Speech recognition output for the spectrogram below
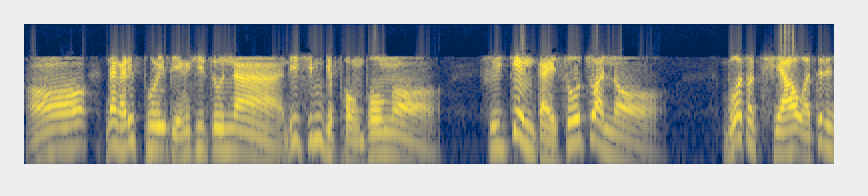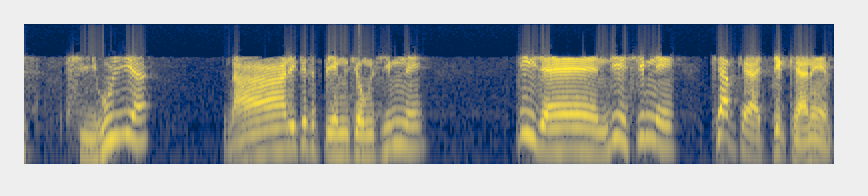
哦，咱甲你批评时阵呐，你心就砰砰哦，随境界所转哦，无得超啊，这个是非啊，哪里叫做平常心呢？既然你的心呢贴起来直起来呢，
